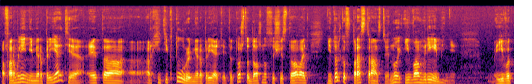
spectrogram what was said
оформление мероприятия – это э, архитектура мероприятия, это то, что должно существовать не только в пространстве, но и во времени. И вот,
